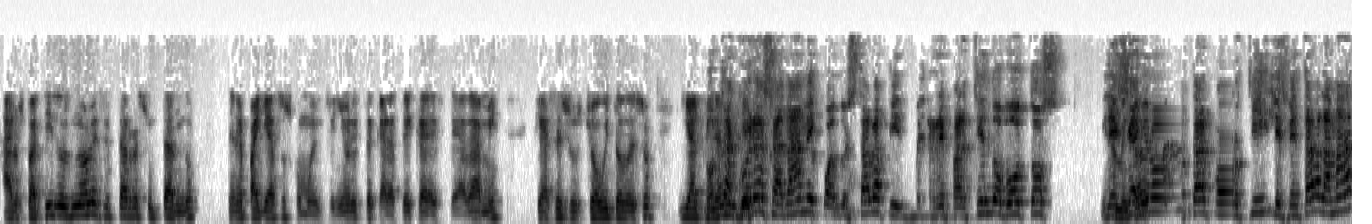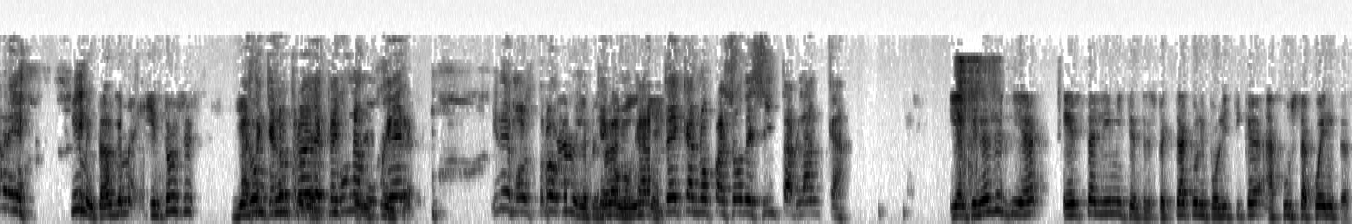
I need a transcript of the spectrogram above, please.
A los partidos no les está resultando tener payasos como el señor este karateca, este Adame, que hace su show y todo eso. Y al final ¿No te acuerdas, Adame, cuando estaba repartiendo votos y le decía, yo no voy a votar por ti, les mentaba la madre? Sí, mentaba Y entonces... Hasta que el otro día le pegó una mujer y demostró que como karateca no pasó de cinta blanca. Y al final del día, este límite entre espectáculo y política ajusta cuentas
